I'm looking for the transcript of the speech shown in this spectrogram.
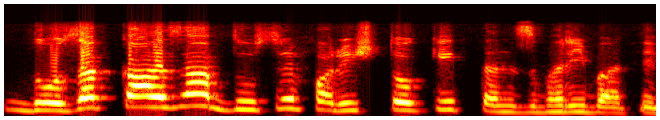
دوزک کا عذاب، دوسرے فرشتوں کی تنز بھری باتیں۔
